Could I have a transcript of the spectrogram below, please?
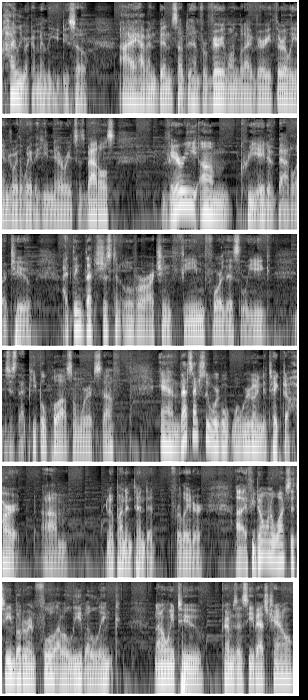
highly recommend that you do so. I haven't been sub to him for very long, but I very thoroughly enjoy the way that he narrates his battles. Very um creative battler too. I think that's just an overarching theme for this league. It's just that people pull out some weird stuff. And that's actually what we're going to take to heart, um, no pun intended, for later. Uh, if you don't want to watch the team builder in full, I will leave a link not only to Crimson Seabat's channel,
